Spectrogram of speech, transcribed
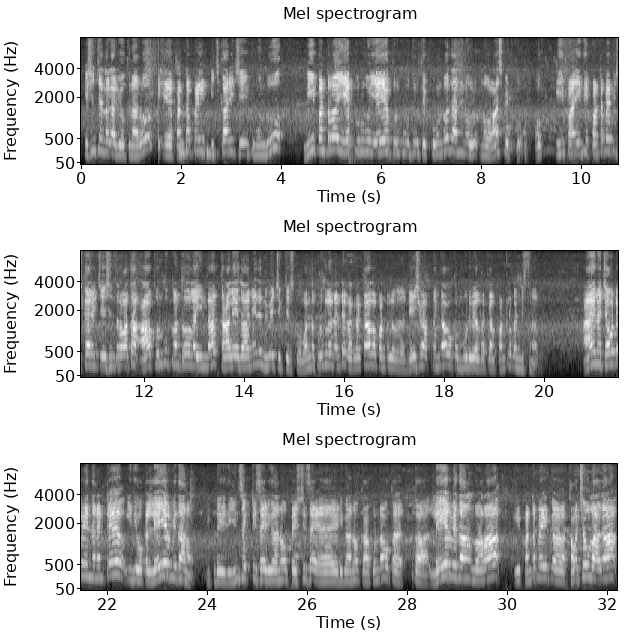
కిషన్ చంద్ర గారు చెబుతున్నారు. ఏ పంటపై పిచికారీ చేయక ముందు నీ పంటలో ఏ పురుగు ఏ ఏ పురుగు ఉధృతి ఎక్కువ ఉందో దాన్ని నువ్వు నువ్వు రాసి పెట్టుకో ఒక్- ఈ ప- ఇది పంటపై పిచికారీ చేసిన తర్వాత ఆ పురుగు కంట్రోల్ అయిందా కాలేదా అనేది నువ్వే చెక్ చేసుకో. వంద పురుగులు అంటే రకరకాల పంటలు దేశవ్యాప్తంగా ఒక మూడు వేల రకాల పంటలు పండిస్తున్నారు. ఆయన చవటం ఏంటంటే ఇది ఒక లేయర్ విధానం. ఇప్పుడు ఇది ఇన్సెక్టిసైడ్ గాను పెస్టిసైడ్ గాను కాకుండా ఒక లేయర్ విధానం ద్వారా ఈ పంటపై కవచం లాగా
